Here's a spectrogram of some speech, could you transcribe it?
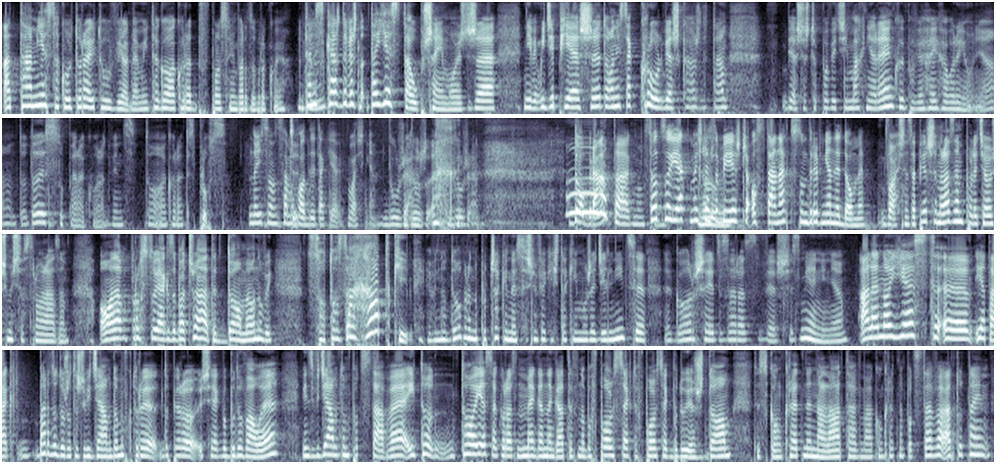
A tam jest ta kultura i to uwielbiam. I tego akurat w Polsce mi bardzo brakuje. I tam Mhm. jest każdy, wiesz, no, ta jest ta uprzejmość, że nie wiem, idzie pieszy, to on jest jak król, wiesz, każdy tam, wiesz, jeszcze powie ci, machnie ręką i powie, hey, how are you, nie? To, to jest super akurat, więc to akurat jest plus. No i są samochody takie właśnie, duże. Duże. Duże. Dobra. No tak, no. To, co jak myślę No sobie jeszcze o Stanach, to są drewniane domy. Właśnie, za pierwszym razem poleciałyśmy z siostrą razem. Ona po prostu jak zobaczyła te domy, ona mówi, co to za chatki? Ja mówię, no dobra, no poczekaj, no jesteśmy w jakiejś takiej może dzielnicy gorszej, to zaraz, wiesz, się zmieni, nie? Ale no jest, e, ja tak, bardzo dużo też widziałam domów, które dopiero się jakby budowały, więc widziałam tą podstawę i to, to jest akurat mega negatyw, no bo w Polsce, jak to w Polsce, jak budujesz dom, to jest konkretny na lata, ma konkretne podstawy, a tutaj...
